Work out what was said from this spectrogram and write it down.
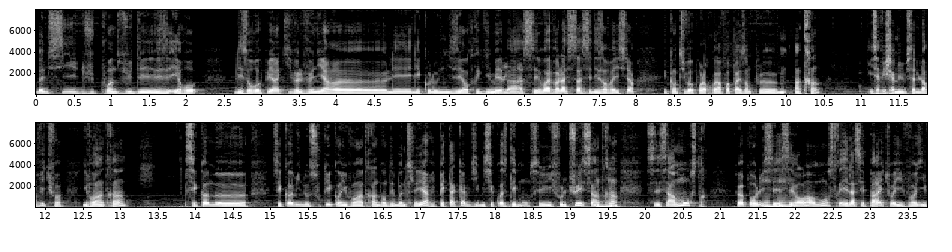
même si du point de vue des héros, les Européens qui veulent venir euh, les, les coloniser entre guillemets, bah c'est ouais, voilà, c'est ça, c'est des envahisseurs. Et quand ils voient pour la première fois, par exemple, euh, un train, ils avaient jamais vu ça de leur vie, tu vois. Ils voient un train, c'est comme, euh, c'est comme Inosuke quand ils voient un train dans Demon Slayer, il pète un câble, il dit mais c'est quoi ce démon? C'est- Il faut le tuer, c'est un Mhm. train, c'est un monstre. Tu vois, pour lui, c'est Mhm. c'est vraiment un monstre. Et là, c'est pareil, tu vois, ils voient, ils,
